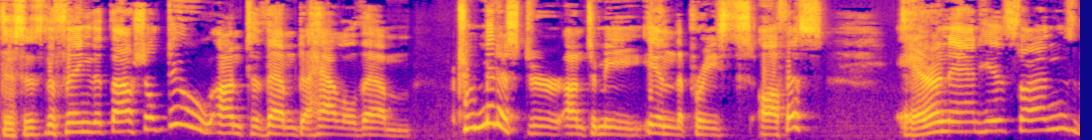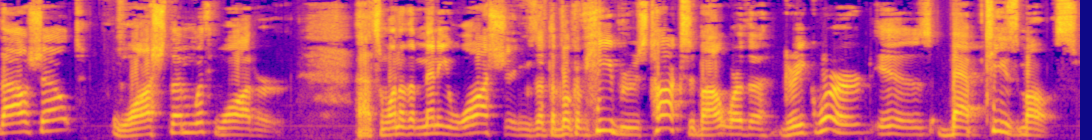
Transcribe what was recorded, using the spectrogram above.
this is the thing that thou shalt do unto them to hallow them, to minister unto me in the priest's office. Aaron and his sons thou shalt wash them with water. That's one of the many washings that the book of Hebrews talks about, where the Greek word is baptismos.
